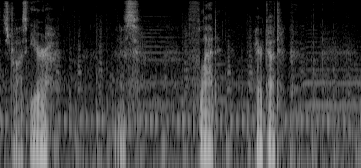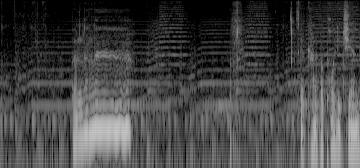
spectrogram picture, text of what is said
Let's draw his ear and his flat haircut. It's got kind of a pointy chin.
